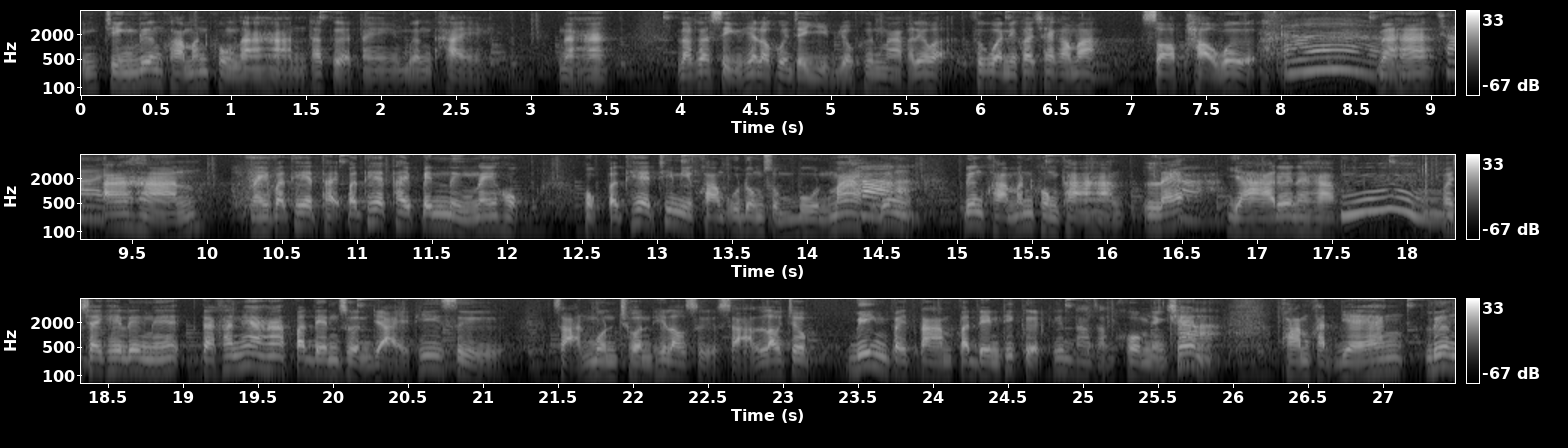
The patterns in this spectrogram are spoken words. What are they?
จริง ๆ เรื่องความมั่นคงทางอาหารถ้าเกิดในเมืองไทยนะฮะแล้วก็สิ่งที่เราควรจะหยิบยกขึ้นมาเขาเรียกว่า ทุกวันนี้เขาใช้คำว่าซอฟต์พาวเวอร์อ่า นะฮะใช่ อาหารในประเทศไทยประเทศไทยเป็นหนึ่งใน6 6ประเทศที่มีความอุดมสมบูรณ์มาก ค่ะเรื่องเรื่องความมั่นคงทางอาหารและค่ะ ยาด้วยนะครับ อืม ไม่ใช่แค่เรื่องนี้ แต่ครั้งนี้ฮะประเด็นส่วนใหญ่ที่สื่อสารมวลชนที่เราสื่อสาร เราจะวิ่งไปตามประเด็นที่เกิดขึ้นทางสังคม อย่างเช่น ค่ะความขัดแย้งเรื่อง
